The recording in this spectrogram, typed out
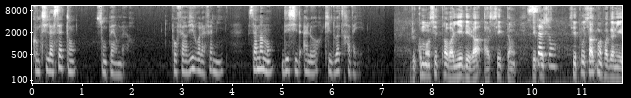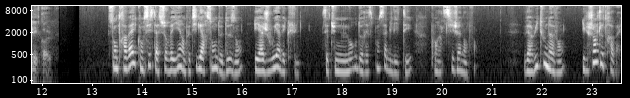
Quand il a 7 ans, son père meurt. Pour faire vivre la famille, sa maman décide alors qu'il doit travailler. Je commençais de travailler déjà à 7 ans. C'est pour, ans C'est pour ça qu'on n'a pas gagné l'école. Son travail consiste à surveiller un petit garçon de 2 ans et à jouer avec lui. C'est une lourde responsabilité pour un si jeune enfant. Vers 8 ou 9 ans, il change de travail.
